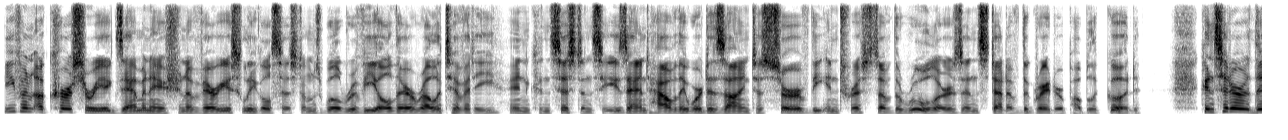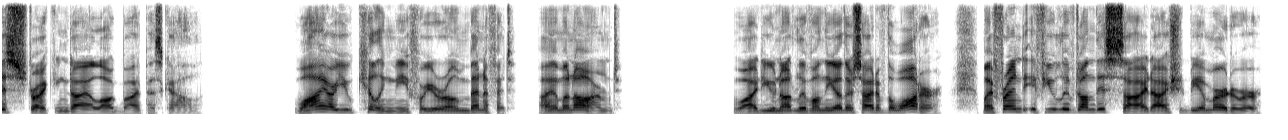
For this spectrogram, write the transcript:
Even a cursory examination of various legal systems will reveal their relativity, inconsistencies, and how they were designed to serve the interests of the rulers instead of the greater public good. Consider this striking dialogue by Pascal. Why are you killing me for your own benefit? I am unarmed. Why do you not live on the other side of the water? My friend, if you lived on this side, I should be a murderer.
